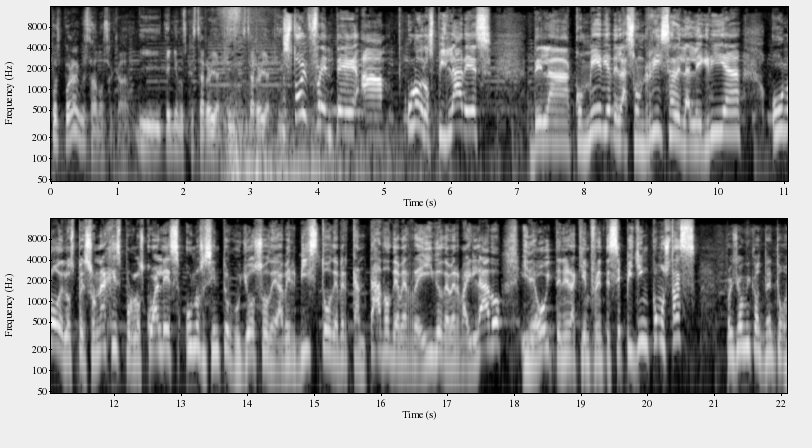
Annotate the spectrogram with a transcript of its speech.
pues por algo estábamos acá y teníamos que estar hoy aquí, estar hoy aquí. Estoy frente a uno de los pilares de la comedia, de la sonrisa, de la alegría, uno de los personajes por los cuales uno se siente orgulloso de haber visto, de haber cantado, de haber reído, de haber bailado y de hoy tener aquí enfrente. Cepillín, ¿cómo estás? Pues yo muy contento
